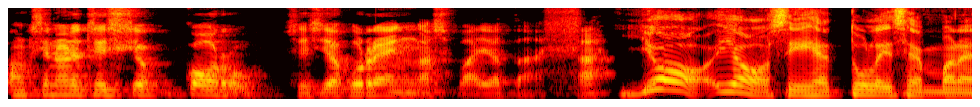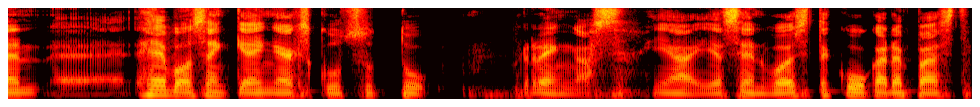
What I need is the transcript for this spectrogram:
onko siinä nyt siis joku koru, siis joku rengas vai jotain? Äh. Joo, joo, siihen tuli semmoinen äh, hevosen kengäksi kutsuttu rengas, ja, ja sen voi sitten kuukauden päästä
